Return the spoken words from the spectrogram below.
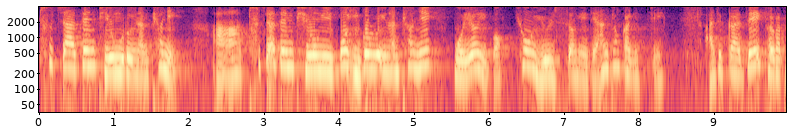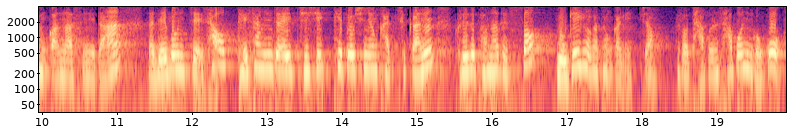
투자된 비용으로 인한 편익. 아, 투자된 비용이고 이걸로 인한 편익 뭐예요, 이거? 효율성에 대한 평가겠지. 아직까지 결과평가 안 나왔습니다. 자, 네 번째, 사업 대상자의 지식, 태도, 신용, 가치관은 그래서 변화됐어? 요게 결과평가겠죠. 그래서 답은 4번인 거고,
